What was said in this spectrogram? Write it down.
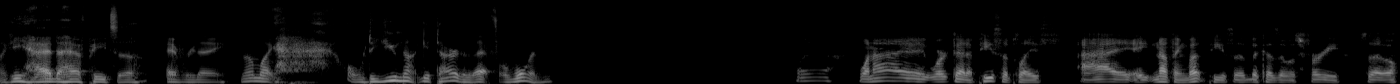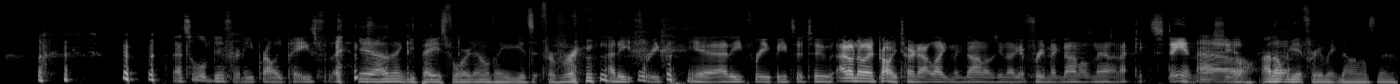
Like he had to have pizza every day, and I'm like, how do you not get tired of that? For one, Well, when I worked at a pizza place, I ate nothing but pizza because it was free. So, That's a little different. He probably pays for that. yeah, I think he pays for it. I don't think he gets it for free. I'd eat free. Yeah, I'd eat free pizza too. I don't know. It'd probably turn out like McDonald's. You know, I get free McDonald's now, and I can't stand that shit. Oh. I don't get free McDonald's now.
